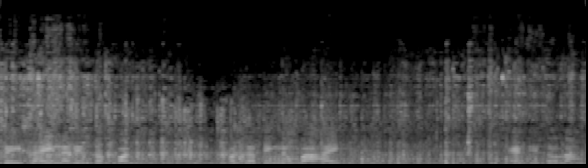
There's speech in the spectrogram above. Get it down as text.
Isa-isahin na rin to pag pagdating ng bahay. Kahit ito lang.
